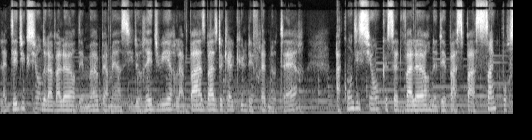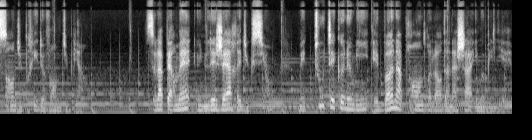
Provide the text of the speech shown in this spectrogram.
La déduction de la valeur des meubles permet ainsi de réduire la base base de calcul des frais de notaire, à condition que cette valeur ne dépasse pas 5% du prix de vente du bien. Cela permet une légère réduction, mais toute économie est bonne à prendre lors d'un achat immobilier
